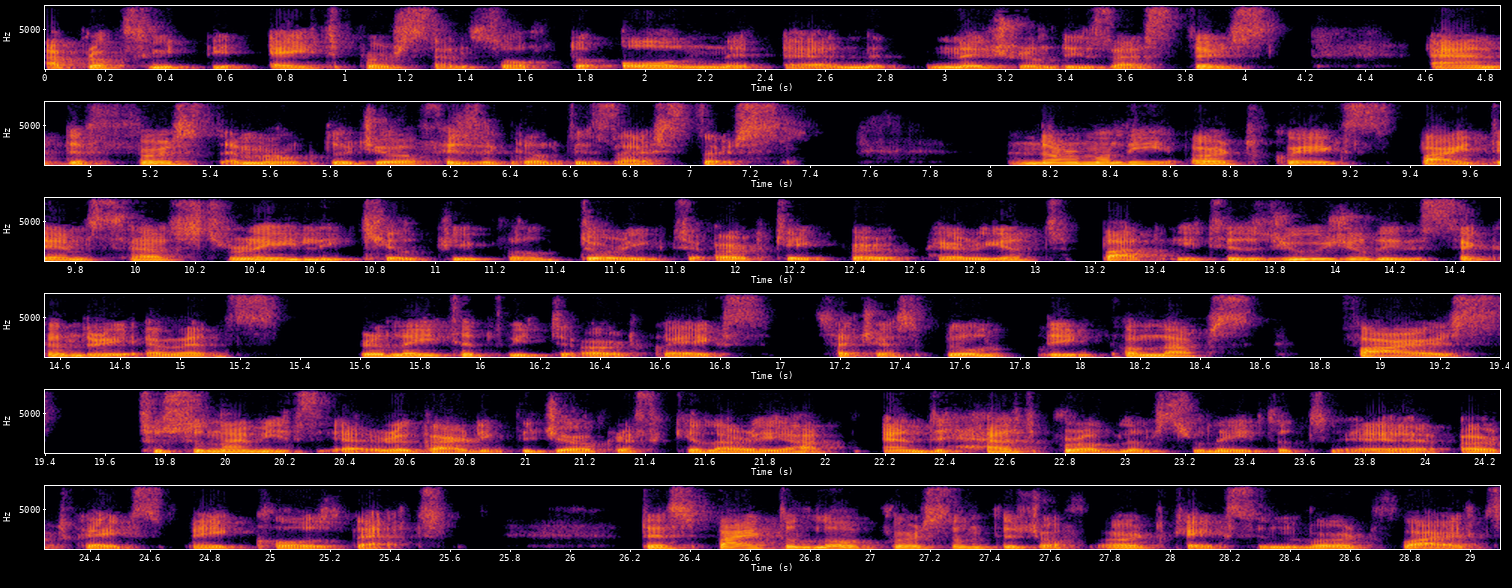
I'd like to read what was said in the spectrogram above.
approximately 8% of the all uh, natural disasters, and the first among the geophysical disasters. Normally, earthquakes by themselves rarely kill people during the earthquake per- period, but it is usually the secondary events related with the earthquakes, such as building collapse, fires, to tsunamis uh, regarding the geographical area, and the health problems related to uh, earthquakes may cause that. Despite the low percentage of earthquakes in worldwide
